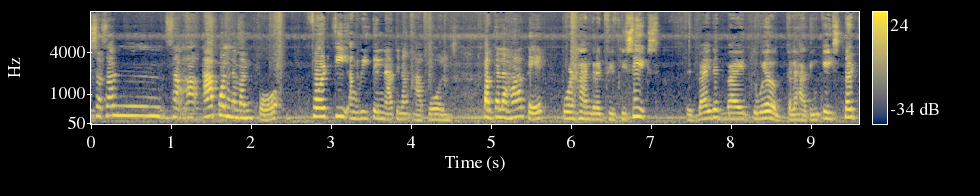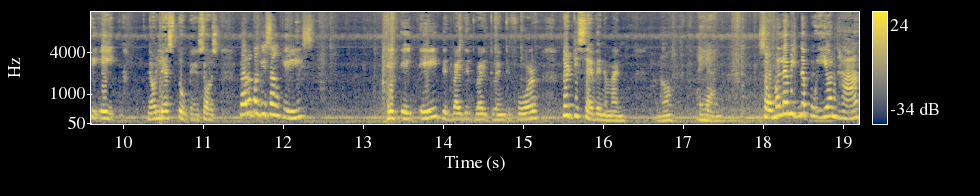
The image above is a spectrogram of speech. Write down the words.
sa, san, sa uh, Apple naman po, 40 ang retail natin ng Apple. Pagkalahati, 456. Divided by 12, kalahating case, 38. No, less 2 pesos. Pero pag isang case, 888 divided by 24, 37 naman. No? Ayan. So, malamig na po iyon ha,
